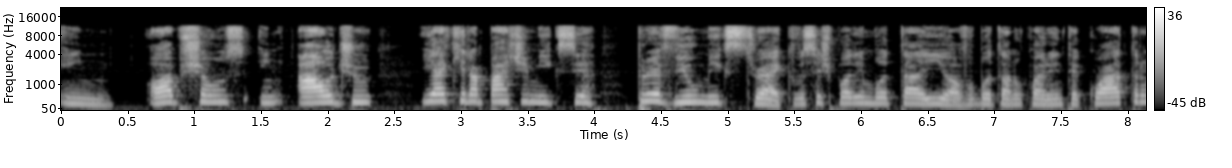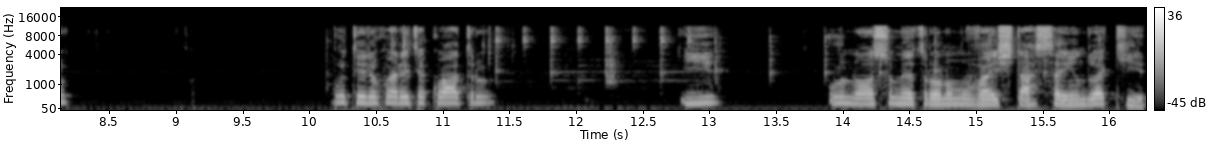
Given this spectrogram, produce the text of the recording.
em Options, em Áudio e aqui na parte de Mixer, Preview Mix Track. Vocês podem botar aí, ó, vou botar no 44. Botei no 44 e o nosso metrônomo vai estar saindo aqui.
